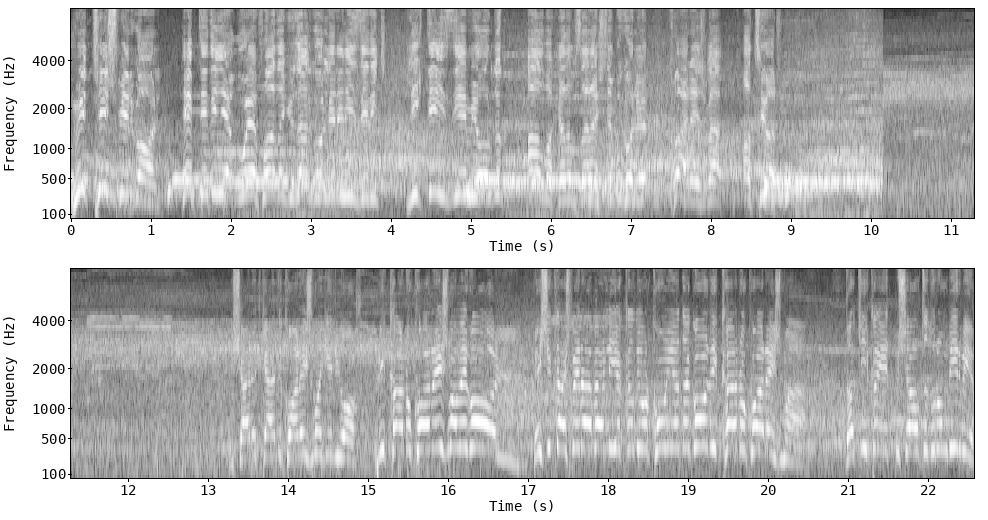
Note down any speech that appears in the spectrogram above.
Müthiş bir gol. Hep dedin ya UEFA'da güzel gollerini izledik. Ligde izleyemiyorduk. Al bakalım sana işte bu golü Quaresma atıyor. İşaret geldi Quaresma geliyor. Ricardo Quaresma ve gol. Beşiktaş beraberliği yakalıyor Konya'da gol Ricardo Quaresma. Dakika 76 durum 1-1.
